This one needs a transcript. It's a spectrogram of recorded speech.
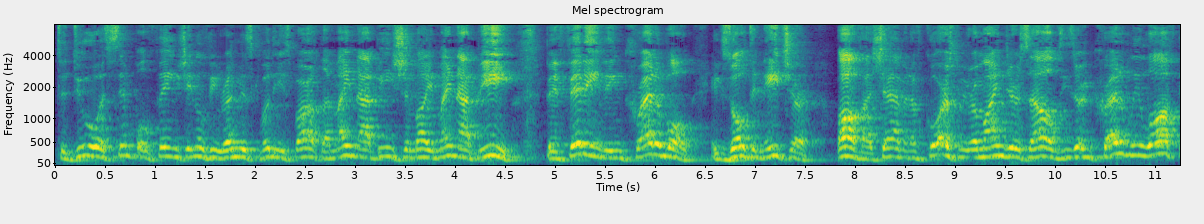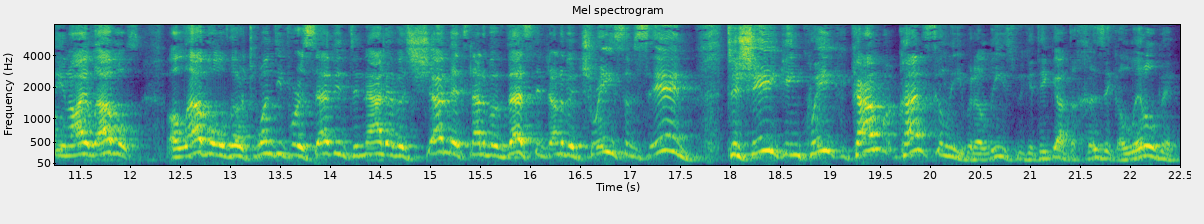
to do a simple thing, that might not be Shema, might not be befitting the incredible, exalted nature of Hashem. And of course, we remind ourselves these are incredibly lofty and high levels a level that are 24 7 to not have a shemetz, not have a vestige, not have a trace of sin, to shake and quake constantly. But at least we can take out the chizik a little bit,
